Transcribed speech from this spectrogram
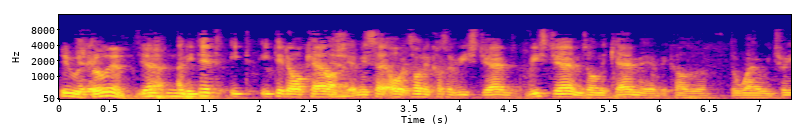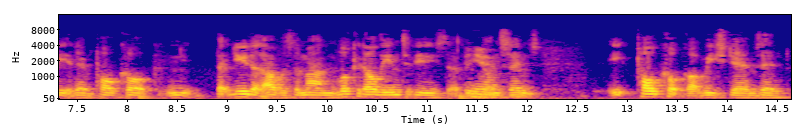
He was Did it? brilliant. Yeah. and he mm. did he, he did okay last year. And he said, "Oh, it's only because of Reece James. Reece James only came here because of the way we treated him." Paul Cook knew that knew that that was the man. Look at all the interviews that have been Yeah. done since. He, Paul Cook got Reece James in.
